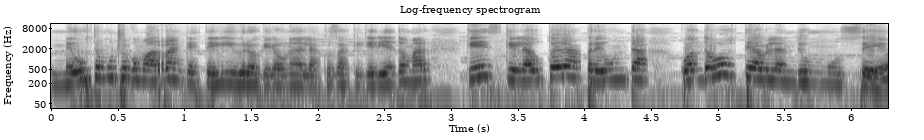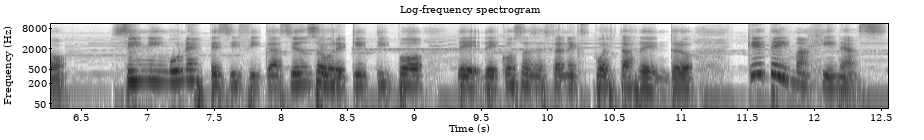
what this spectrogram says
me gusta mucho cómo arranca este libro, que era una de las cosas que quería tomar, que es que la autora pregunta, cuando vos te hablan de un museo, sin ninguna especificación sobre qué tipo de, de, cosas están expuestas dentro. ¿Qué te imaginas?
